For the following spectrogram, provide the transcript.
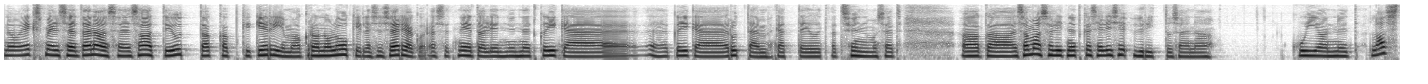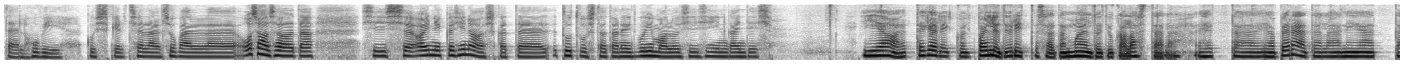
no eks meil see tänase saate jutt hakkabki kerima kronoloogilises järjekorras, et need olid nüüd need kõige, kõige rutem kätte jõudvad sündmused. aga samas olid need ka sellise üritusena kui on nüüd lastel huvi kuskilt sellel suvel äh, osa saada, siis äh, Annika, sina oskad äh, tutvustada neid võimalusi siinkandis? jaa, et tegelikult paljud üritused on mõeldud ju ka lastele, et ja peredele, nii et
